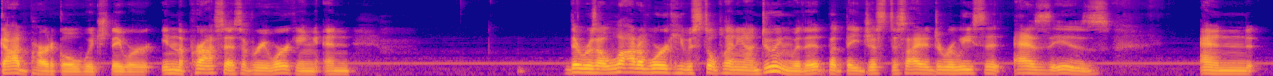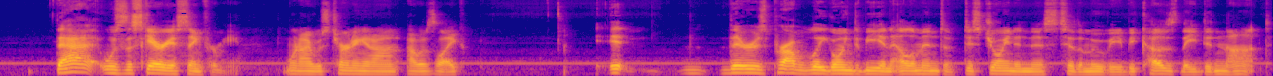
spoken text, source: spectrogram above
God Particle, which they were in the process of reworking, and there was a lot of work he was still planning on doing with it, but they just decided to release it as is. And that was the scariest thing for me. When I was turning it on, I was like, it there's probably going to be an element of disjointedness to the movie because they did not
